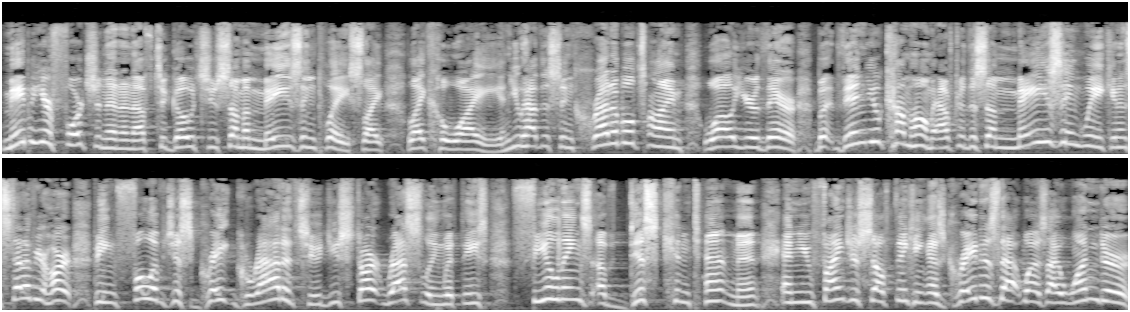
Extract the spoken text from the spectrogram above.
Maybe you're fortunate enough to go to some amazing place like, like Hawaii and you have this incredible time while you're there. But then you come home after this amazing week and instead of your heart being full of just great gratitude, you start wrestling with these feelings of discontentment and you find yourself thinking, as great as that was, I wonder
